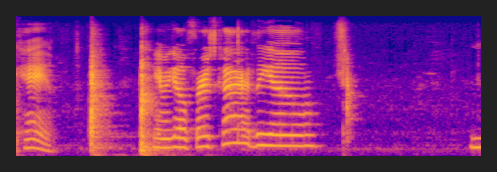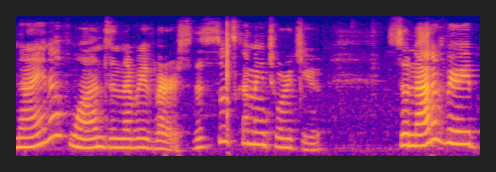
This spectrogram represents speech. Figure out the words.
Okay. Here we go. First card, Leo. Nine of Wands in the reverse. This is what's coming towards you. So not a very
